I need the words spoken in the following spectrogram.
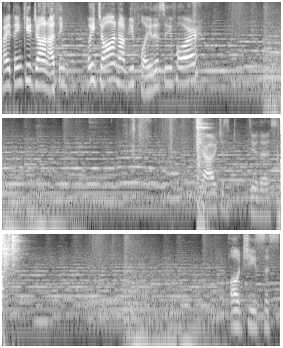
Alright, thank you, John. I think wait, John, have you played this before? Here, I'll just do this. Oh Jesus.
